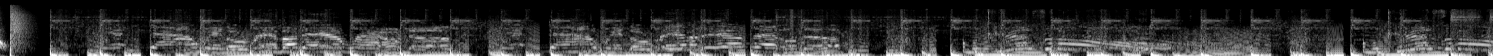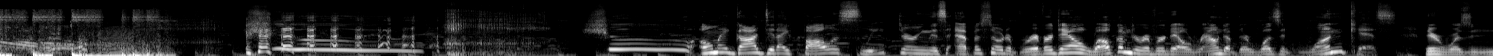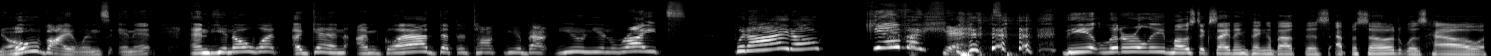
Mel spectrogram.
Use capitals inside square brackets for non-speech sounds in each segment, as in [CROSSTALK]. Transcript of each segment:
Oh my god, did I fall asleep during this episode of Riverdale? Welcome to Riverdale Roundup. There wasn't one kiss, there was no violence in it. And you know what? Again, I'm glad that they're talking about union rights, but I don't give a shit. [LAUGHS] the literally most exciting thing about this episode was how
